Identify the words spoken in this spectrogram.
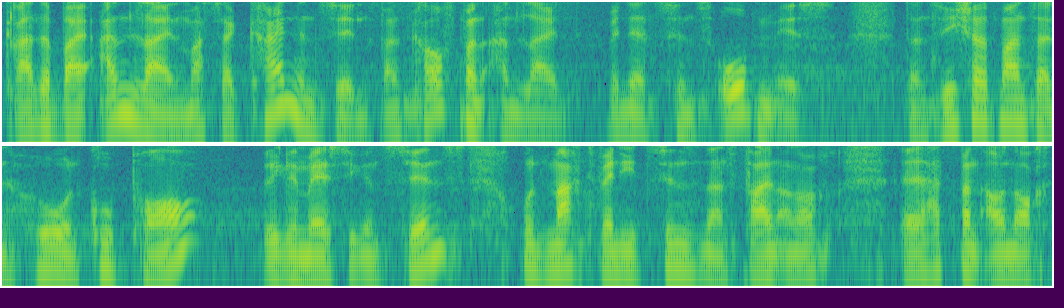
Gerade bei Anleihen macht es ja keinen Sinn. Wann kauft man Anleihen? Wenn der Zins oben ist. Dann sichert man seinen hohen Coupon regelmäßigen Zins und macht, wenn die Zinsen dann fallen, auch noch, äh, hat man auch noch,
